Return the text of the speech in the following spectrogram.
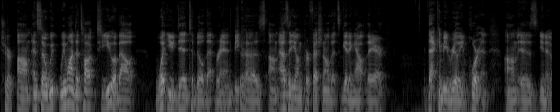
Sure. Um, and so we we wanted to talk to you about what you did to build that brand because sure. um, as a young professional that's getting out there, that can be really important. Um, is you know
